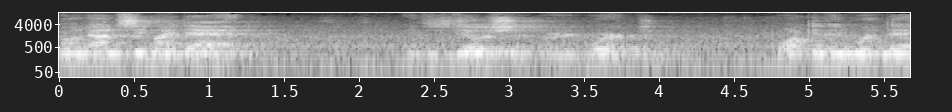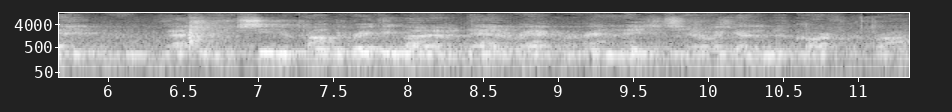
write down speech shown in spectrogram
going down to see my dad at his dealership where he worked. Walking in one day, and after the senior prom, the great thing about having a dad ran, ran an agency, I always got a new car for the prom.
